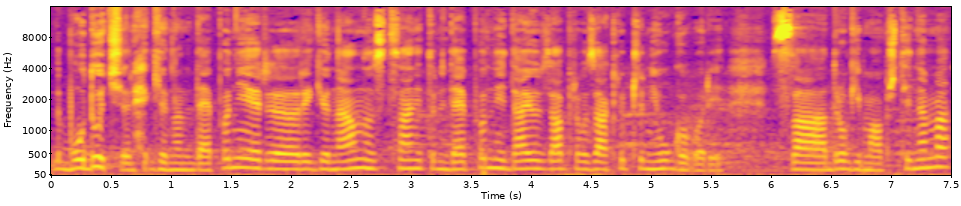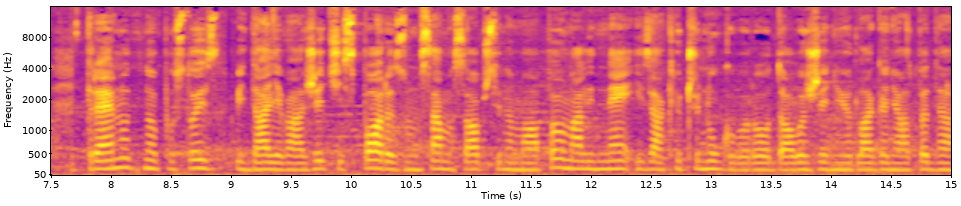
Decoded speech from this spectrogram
buduće regionalne deponije, jer regionalnost sanitarne deponije daju zapravo zaključeni ugovori sa drugim opštinama. Trenutno postoji i dalje važeći sporazum samo sa opštinom Opavom, ali ne i zaključen ugovor o dovoženju i odlaganju otpada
